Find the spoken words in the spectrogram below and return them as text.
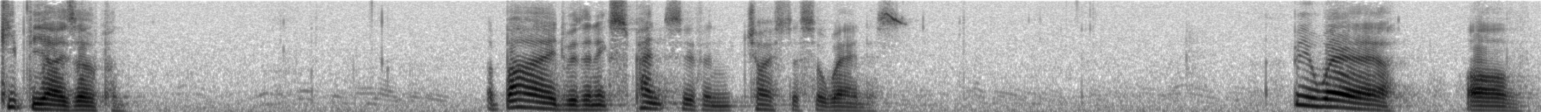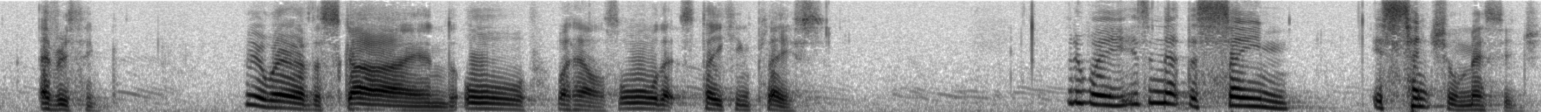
keep the eyes open, abide with an expansive and choiceless awareness, be aware of everything. Be aware of the sky and all, what else, all that's taking place. In a way, isn't that the same essential message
